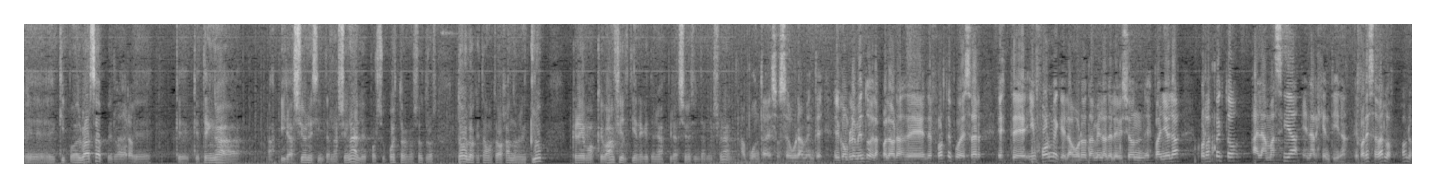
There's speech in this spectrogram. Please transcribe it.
eh, equipo del Barça, pero Claro. eh, que, que tenga aspiraciones internacionales. Por supuesto que nosotros, todos los que estamos trabajando en el club, creemos que Banfield tiene que tener aspiraciones internacionales. Apunta a eso, seguramente. El complemento de las palabras de, de Forte puede ser este informe que elaboró también la televisión española con respecto a la masía en Argentina. ¿Te parece verlo, Pablo?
